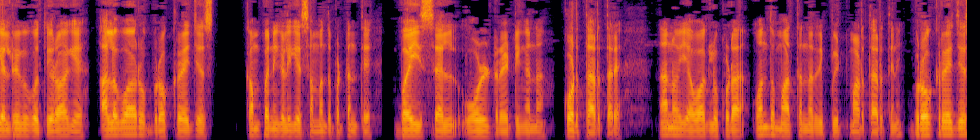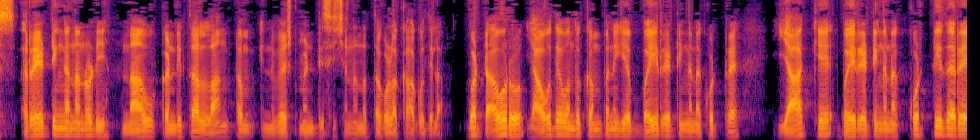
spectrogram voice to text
ಗೆಳೆಯರೆ ಗೊತ್ತಿರೋ ಹಾಗೆ ಹಲವಾರು ಬ್ರೋಕರೇಜಸ್ ಕಂಪನಿಗಳಿಗೆ ಸಂಬಂಧಪಟ್ಟಂತೆ ಬೈ ಸೆಲ್ ಓಲ್ಡ್ ರೇಟಿಂಗ್ ಅನ್ನ ಕೊಡ್ತಾ ಇರ್ತಾರೆ. ನಾನು ಯಾವಾಗ್ಲೂ ಕೂಡ ಒಂದು ಮಾತನ್ನ ರಿಪೀಟ್ ಮಾಡ್ತಾ ಇರ್ತೀನಿ. ಬ್ರೋಕರೇಜಸ್ ರೇಟಿಂಗ್ ಅನ್ನ ನೋಡಿ ನಾವು ಖಂಡಿತ ಲಾಂಗ್ ಟರ್ಮ್ ಇನ್ವೆಸ್ಟ್ಮೆಂಟ್ ಡಿಸಿಷನ್ ಅನ್ನ ತಗೊಳಕ್ ಆಗುದಿಲ್ಲ ಬಟ್ ಅವರು ಯಾವುದೇ ಒಂದು ಕಂಪನಿಗೆ ಬೈ ರೇಟಿಂಗ್ ಅನ್ನ ಕೊಟ್ರೆ ಯಾಕೆ ಬೈ ರೇಟಿಂಗ್ ಅನ್ನ ಕೊಟ್ಟಿದ್ದಾರೆ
